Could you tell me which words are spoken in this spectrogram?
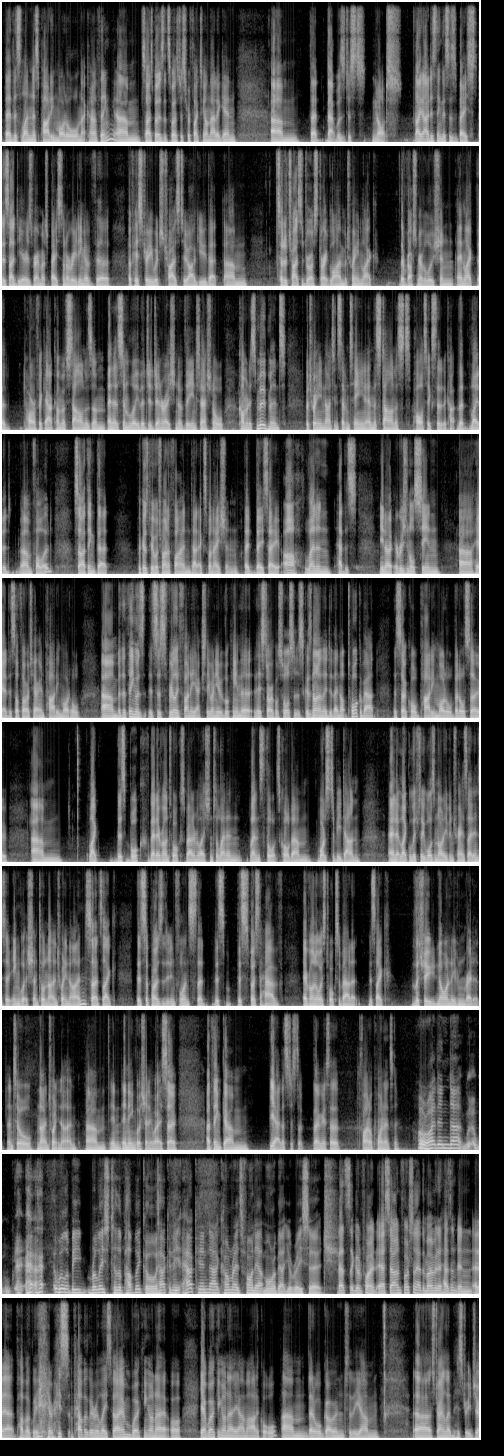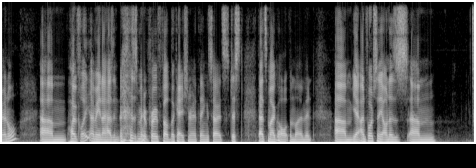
they had this Leninist party model and that kind of thing. Um, so I suppose it's worth just reflecting on that again. Um, that that was just not. I, I just think this is based. This idea is very much based on a reading of the of history, which tries to argue that um, sort of tries to draw a straight line between like the Russian Revolution and like the horrific outcome of Stalinism, and it's similarly the degeneration of the international communist movement between 1917 and the Stalinist politics that it, that later um, followed. So I think that because people are trying to find that explanation, they they say, oh, Lenin had this, you know, original sin. Uh, he had this authoritarian party model. Um, but the thing was, it's just really funny actually when you're looking into the historical sources because not only do they not talk about the so-called party model, but also um, like this book that everyone talks about in relation to Lenin Lenin's thoughts called um, "What Is to Be Done," and it like literally was not even translated into English until 1929. So it's like this supposed influence that this this is supposed to have. Everyone always talks about it. It's like literally no one even read it until 929 um, in in English anyway. So I think um, yeah, that's just a I guess a final point I'd say. All right, and uh, will it be released to the public, or how can he, how can uh, comrades find out more about your research? That's a good point. Yeah, so unfortunately, at the moment, it hasn't been uh, publicly publicly released. But I am working on a, or yeah, working on a um, article um, that will go into the um, uh, Australian Labour History Journal. Um, hopefully, I mean, it hasn't hasn't been approved publication or anything, so it's just that's my goal at the moment. Um, yeah, unfortunately, honors um,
